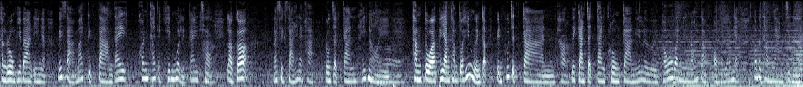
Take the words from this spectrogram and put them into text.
ทางโรงพยาบาลเองเนี่ยไม่สามารถติดตามได้ค่อนข้างจะเข้มงวดหรือใกล้ชิดค่ะเราก็นักศึกษานี่แหละค่ะลงจัดการให้หน่อยาทำตัวพยายามทำตัวให้เหมือนกับเป็นผู้จัดการค่ะในการจัดการโครงการนี้เลย เพราะว่าวันหนึ่งน้องกลับออกไปแล้วเนี่ยต้องไปทำงานจริงแล้ว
